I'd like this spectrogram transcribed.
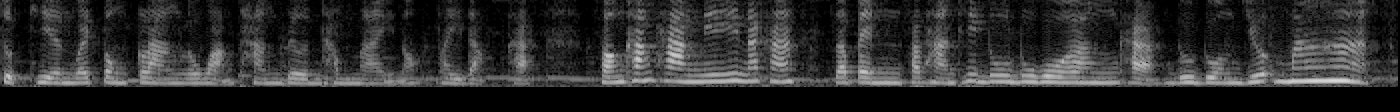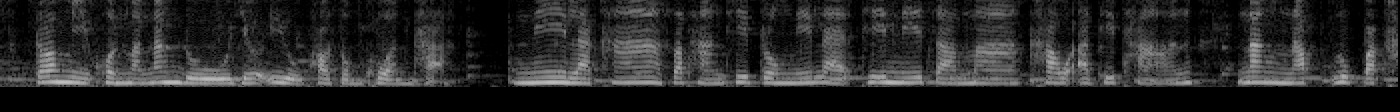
จุดเทียนไว้ตรงกลางระหว่างทางเดินทำไมเนาะไฟดับค่ะสองข้างทางนี้นะคะ จะเป็นสถานที่ดูดวงค่ะ ดูดวงเยอะมาก ก็มีคนมานั่งดูเยอะอยู่พอสมควรค่ะนี่แหละค่ะ สถานที่ตรงนี้แหละที่นี้จะมาเข้าอธิษฐานนั่งนับลูกประค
